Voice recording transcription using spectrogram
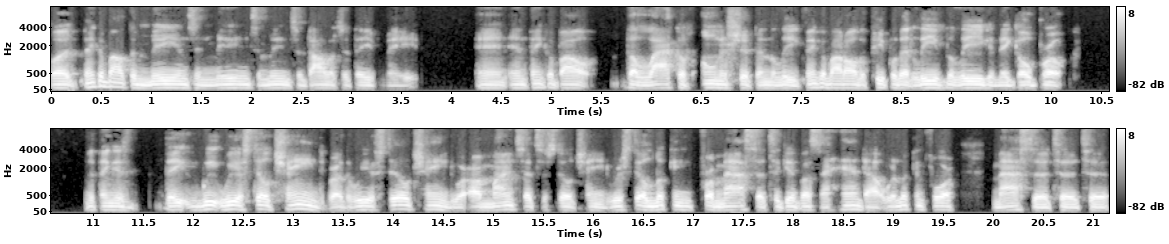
But think about the millions and millions and millions of dollars that they've made, and and think about the lack of ownership in the league. Think about all the people that leave the league and they go broke. The thing is, they we we are still chained, brother. We are still chained. Where our mindsets are still chained. We're still looking for Massa to give us a handout. We're looking for Massa to to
